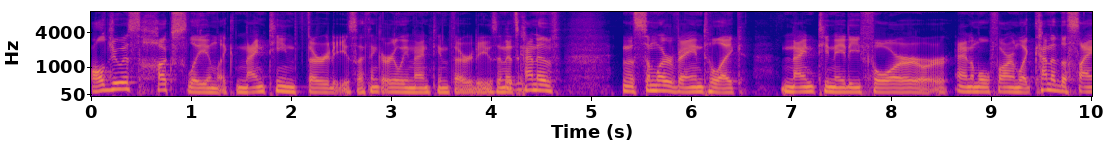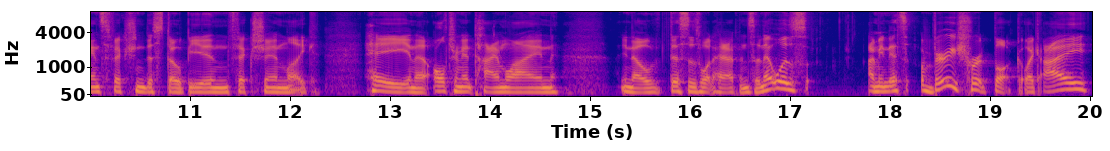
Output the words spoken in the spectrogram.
Aldous Huxley in like 1930s, I think early 1930s, and it's kind of in a similar vein to like 1984 or Animal Farm, like kind of the science fiction dystopian fiction like hey, in an alternate timeline, you know, this is what happens. And it was I mean, it's a very short book. Like I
